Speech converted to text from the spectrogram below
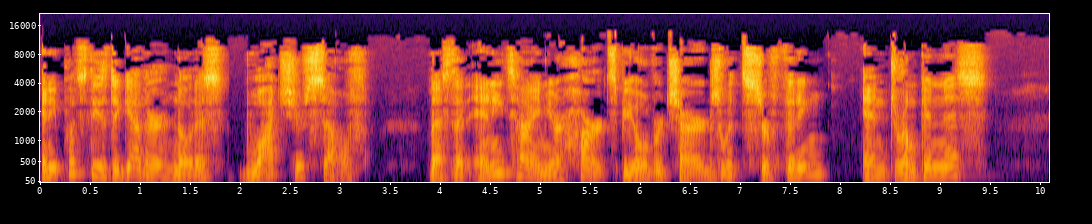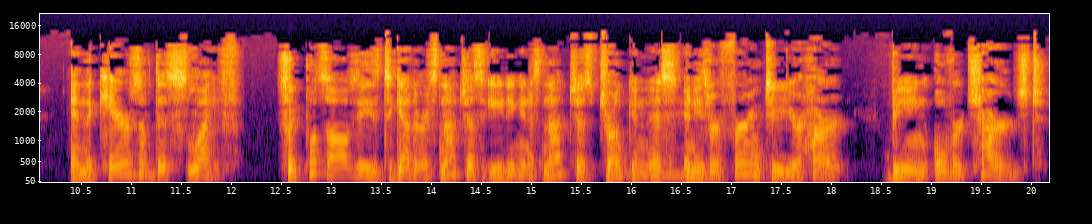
And he puts these together, notice, watch yourself, lest at any time your hearts be overcharged with surfeiting and drunkenness and the cares of this life. So he puts all of these together. It's not just eating and it's not just drunkenness. Mm-hmm. And he's referring to your heart being overcharged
